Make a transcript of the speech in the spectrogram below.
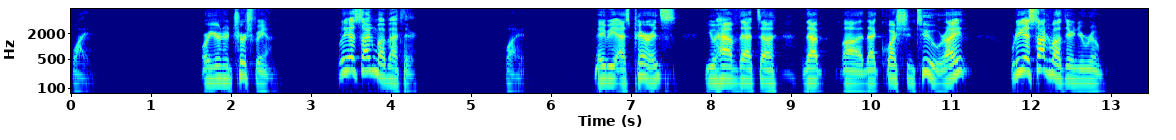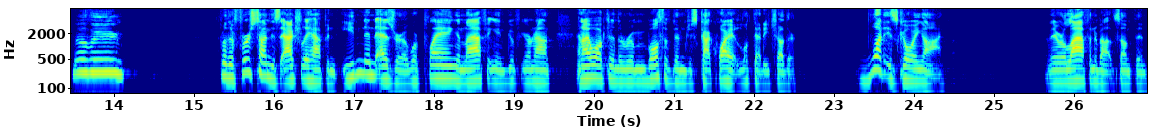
Quiet. Or you're in a church van. What are you guys talking about back there? Quiet. Maybe as parents, you have that, uh, that, uh, that question too, right? What are you guys talking about there in your room? Nothing for the first time this actually happened, Eden and Ezra were playing and laughing and goofing around, and I walked in the room, and both of them just got quiet and looked at each other. What is going on? And they were laughing about something.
